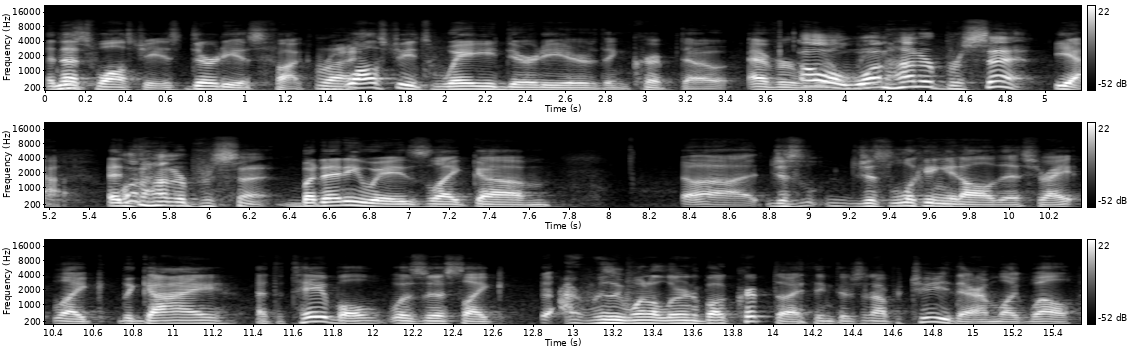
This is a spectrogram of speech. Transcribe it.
and that's Wall Street. It's dirty as fuck. Right. Wall Street's way dirtier than crypto ever. Oh, will 100%. yeah. And- 100%. but anyways, like um, uh, just just looking at all this, right? Like the guy at the table was just like, I really want to learn about crypto. I think there's an opportunity there. I'm like, well,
